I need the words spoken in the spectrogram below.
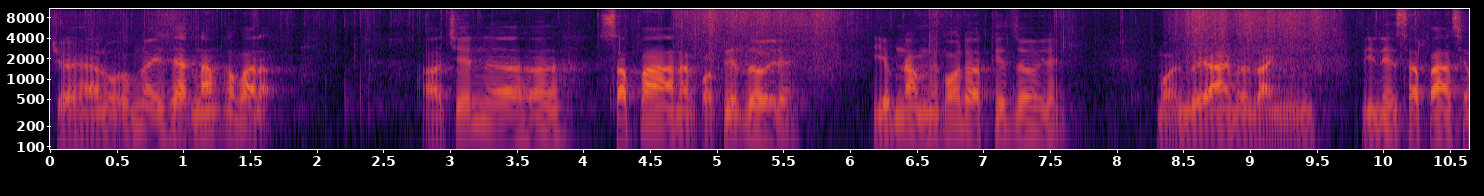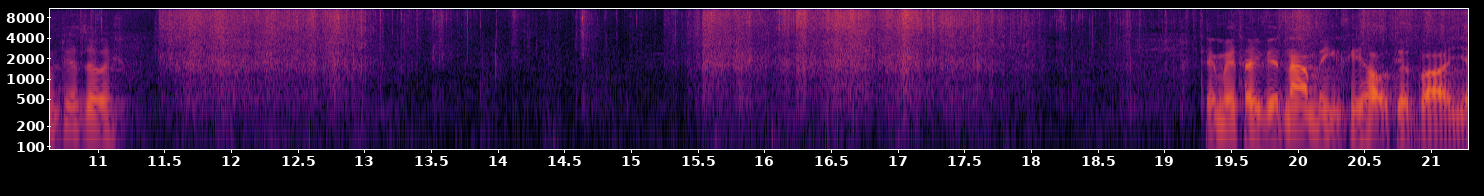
Trời Hà Nội hôm nay rét lắm các bạn ạ. Ở trên uh, Sapa là có tuyết rơi đấy. Hiếm lắm mới có đợt tuyết rơi đấy. Mọi người ai mà rảnh đi lên Sapa xem tuyết rơi. Thế mới thấy Việt Nam mình khí hậu tuyệt vời nhỉ?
